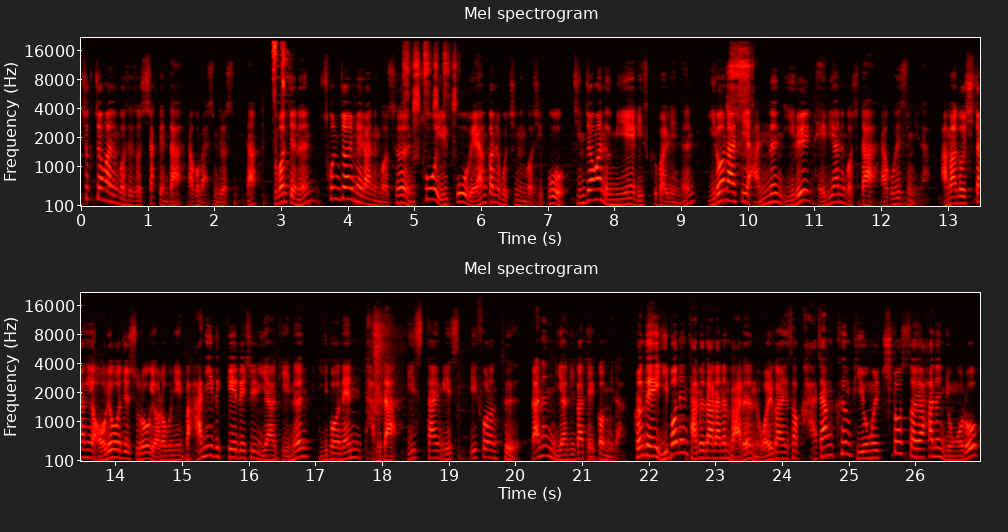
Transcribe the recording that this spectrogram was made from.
측정하는 것에서 시작된다 라고 말씀드렸습니다. 두 번째는 손절매라는 것은 소 잃고 외양간을 고치는 것이고 진정한 의미의 리스크 관리는 일어나지 않는 일을 대비하는 것이다 라고 했습니다. 아마도 시장이 어려워질수록 여러분이 많이 듣게 되실 이야기는 이번엔 다르다. This time is different 라는 이야기가 될 겁니다. 그런데 이번엔 다르다라는 말은 월가에서 가장 큰 비용을 치렀어야 하는 용어로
